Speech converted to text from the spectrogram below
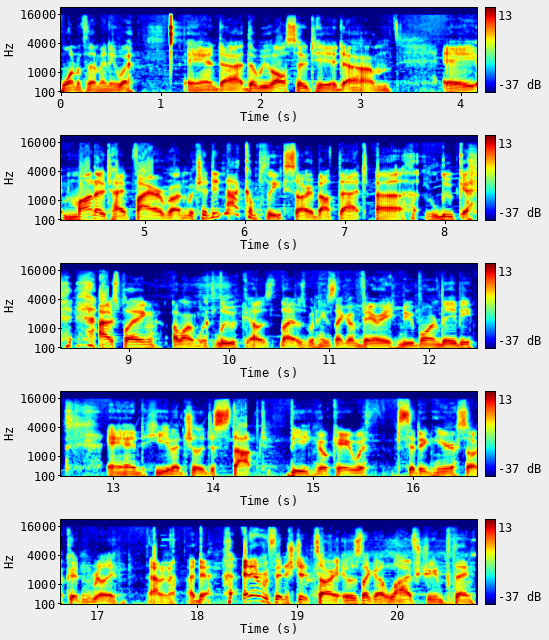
one of them anyway. And uh, then we also did um, a monotype fire run, which I did not complete. Sorry about that. Uh, Luke, I was playing along with Luke. I was that was when he was like a very newborn baby, and he eventually just stopped being okay with sitting here, so I couldn't really. I don't know. I did. I never finished it. Sorry, it was like a live stream thing,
